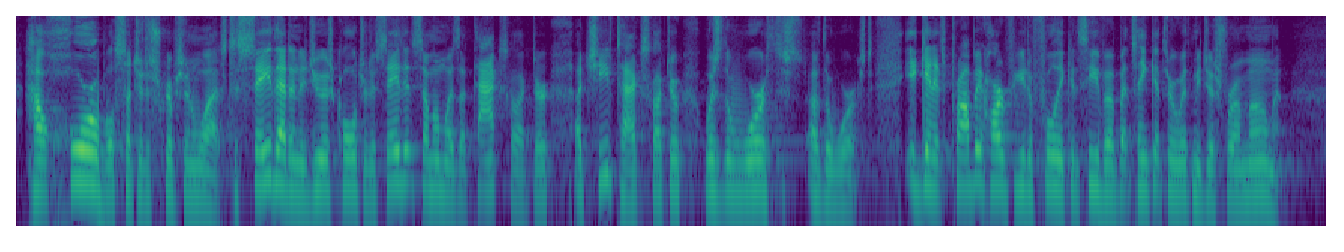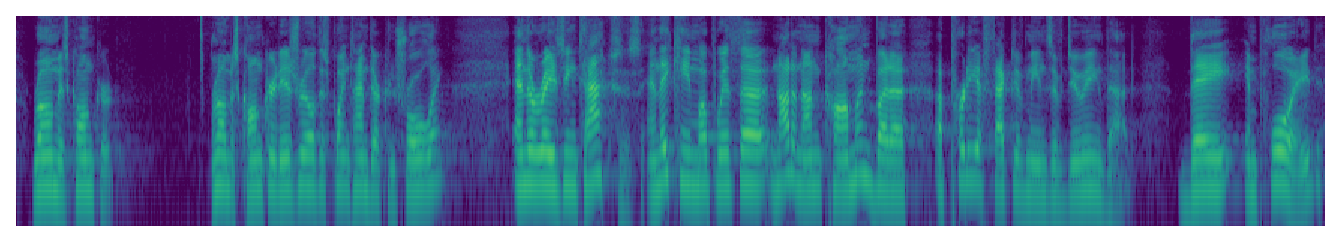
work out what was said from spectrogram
how horrible such a description was. To say that in a Jewish culture, to say that someone was a tax collector, a chief tax collector, was the worst of the worst. Again, it's probably hard for you to fully conceive of, but think it through with me just for a moment. Rome is conquered. Rome has conquered Israel at this point in time. They're controlling and they're raising taxes. And they came up with a, not an uncommon, but a, a pretty effective means of doing that. They employed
